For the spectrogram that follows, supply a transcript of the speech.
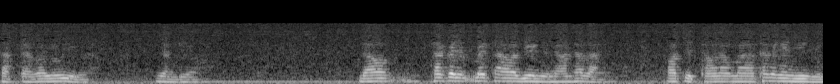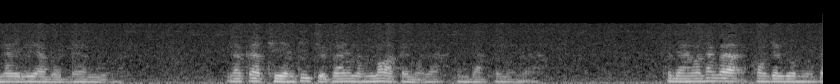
สักแต่ว่ารู้อยู่อย่างเดียว แล้วท่านก็ไม่ทราบว่ายืนอยู่นานเท่าไหร่ พอจิตถอนออกมาท่านก็ยังยืนอยู่ในเรียบทเดิมอยู่ แล้วก็เทียนที่จุดไว้มันมอดไปหมดแล้วมันดับไปหมดแล้วแสดงว่าท่านก็คงจะรวมลงไป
